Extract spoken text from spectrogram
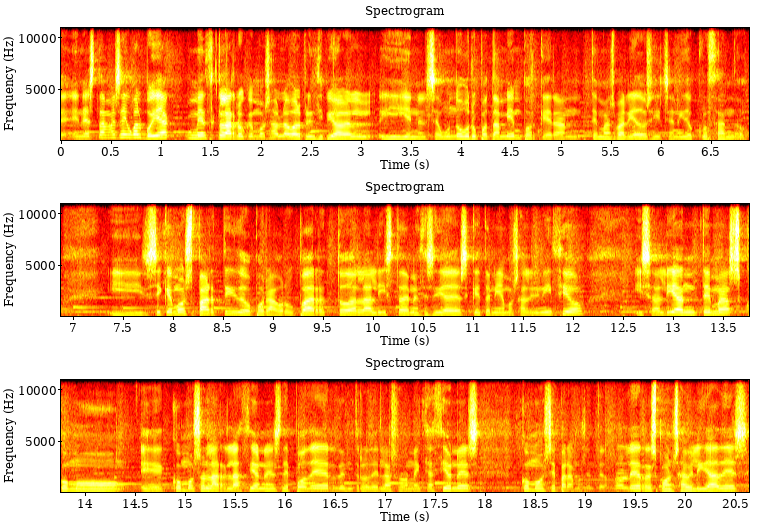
En esta mesa igual voy a mezclar lo que hemos hablado al principio y en el segundo grupo también porque eran temas variados y se han ido cruzando. Y sí que hemos partido por agrupar toda la lista de necesidades que teníamos al inicio y salían temas como eh, cómo son las relaciones de poder dentro de las organizaciones, cómo separamos entre roles, responsabilidades,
